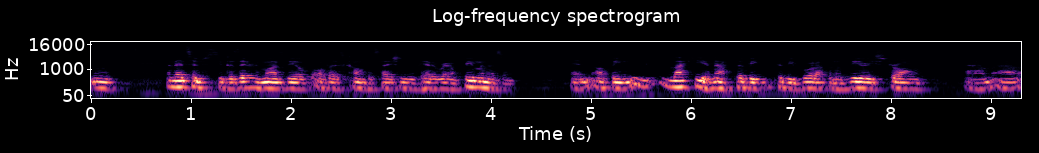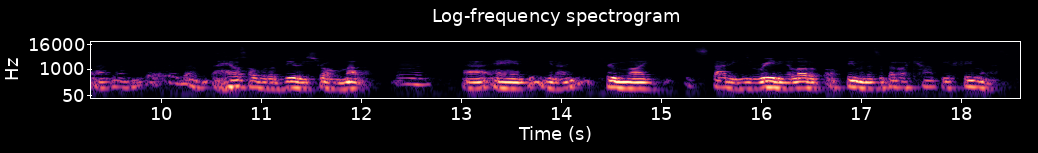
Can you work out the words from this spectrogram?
And that's interesting because that reminds me of, of those conversations we've had around feminism. And I've been lucky enough to be to be brought up in a very strong, um, uh, uh, uh, a household with a very strong mother. Mm. uh, and you know through my studies reading a lot of, of feminism but i can't be a feminist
